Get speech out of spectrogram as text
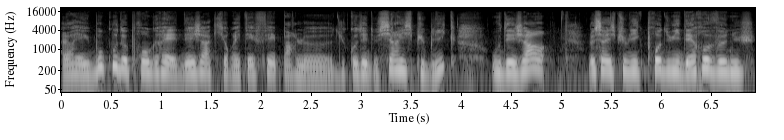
Alors, il y a eu beaucoup de progrès déjà qui ont été faits par le, du côté du service public, où déjà le service public produit des revenus,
